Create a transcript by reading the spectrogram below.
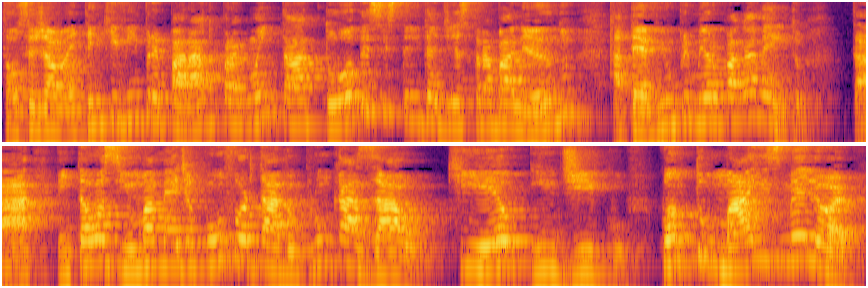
Então você já vai ter que vir preparado para aguentar todos esses 30 dias trabalhando até vir o primeiro pagamento, tá? Então assim, uma média confortável para um casal que eu indico, quanto mais melhor.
